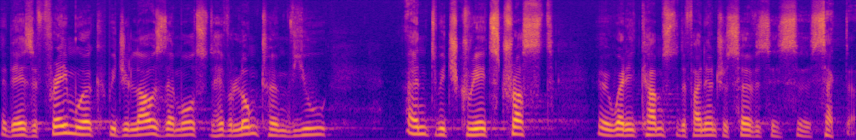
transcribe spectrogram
there's a framework which allows them also to have a long-term view and which creates trust uh, when it comes to the financial services uh, sector.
